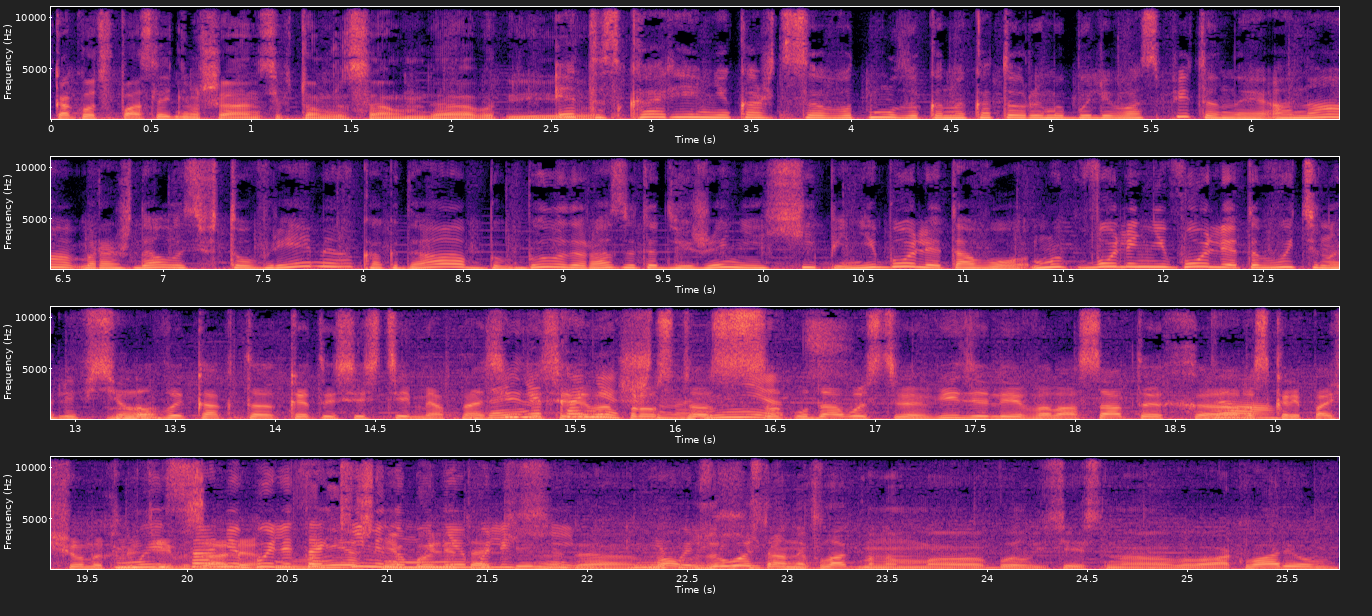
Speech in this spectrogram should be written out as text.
Как вот в последнем шансе в том же самом, да, вот. И... Это скорее, мне кажется, вот музыка, на которой мы были воспитаны, она рождалась в то время, когда было развито движение хиппи. Не более того, мы волей-неволей это вытянули все. Но вы как-то к этой системе относились, нет, или вы конечно, просто нет. с удовольствием видели волосатых, э, Да. раскрепощенных Мы людей в сами зале? были такими, Внешне но мы были не были такими, хими- да. не Но, были с другой хиппи. стороны, флагманом э, был, естественно, аквариум.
